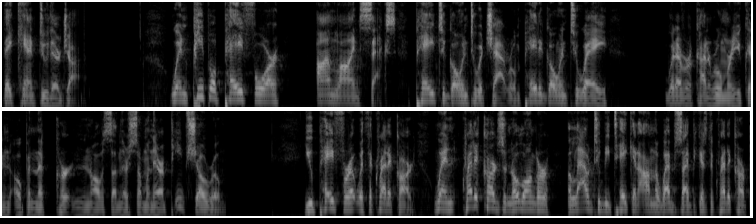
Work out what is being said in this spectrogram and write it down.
they can't do their job. When people pay for online sex, pay to go into a chat room, pay to go into a whatever kind of room where you can open the curtain and all of a sudden there's someone there, a peep show room. You pay for it with the credit card. When credit cards are no longer allowed to be taken on the website because the credit card,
